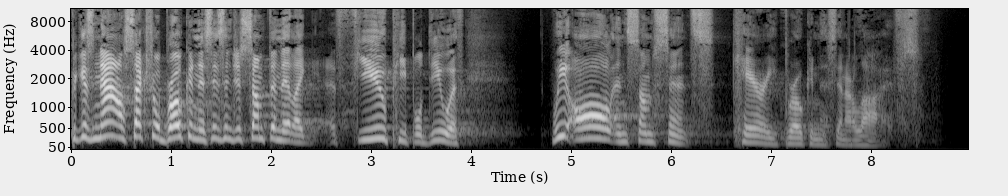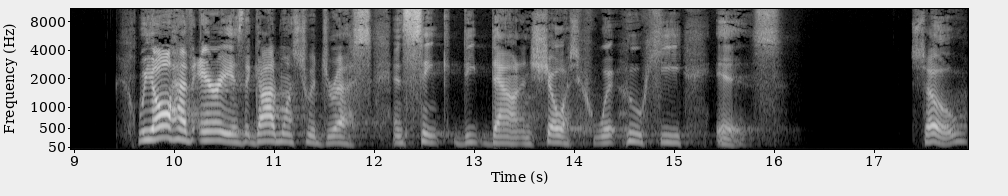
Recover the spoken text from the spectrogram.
Because now sexual brokenness isn't just something that like a few people deal with. We all, in some sense, carry brokenness in our lives. We all have areas that God wants to address and sink deep down and show us who He is. So,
